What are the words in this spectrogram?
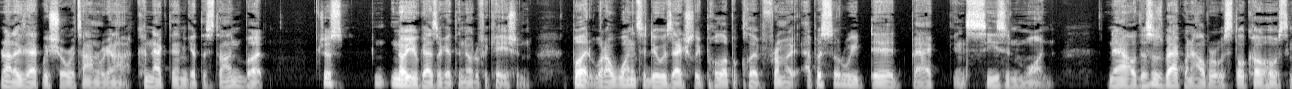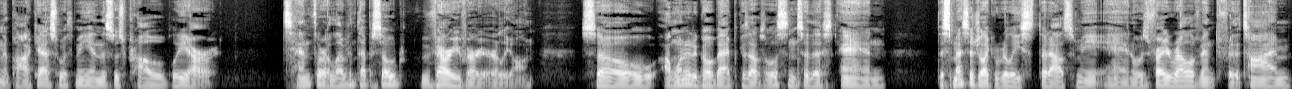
We're not exactly sure what time we're going to connect and get this done, but just know you guys will get the notification. But what I wanted to do is actually pull up a clip from an episode we did back in season one. Now, this was back when Albert was still co hosting the podcast with me, and this was probably our 10th or 11th episode, very, very early on. So I wanted to go back because I was listening to this, and this message like really stood out to me, and it was very relevant for the time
